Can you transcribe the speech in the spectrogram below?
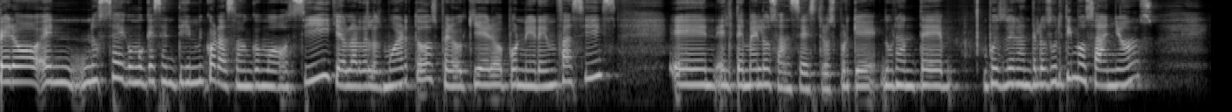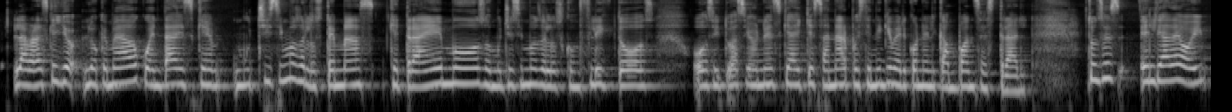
pero en, no sé, como que sentí en mi corazón como, sí, quiero hablar de los muertos, pero quiero poner énfasis en el tema de los ancestros, porque durante, pues durante los últimos años, la verdad es que yo lo que me he dado cuenta es que muchísimos de los temas que traemos o muchísimos de los conflictos o situaciones que hay que sanar, pues tienen que ver con el campo ancestral. Entonces, el día de hoy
